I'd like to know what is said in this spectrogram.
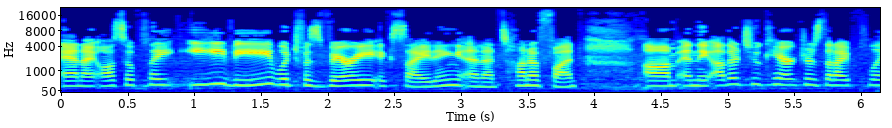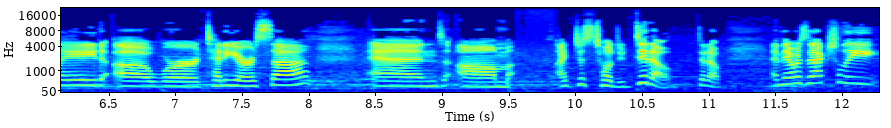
And I also play Eevee, which was very exciting and a ton of fun. Um, and the other two characters that I played uh, were Teddiursa and um, I just told you, ditto, ditto. And there was actually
